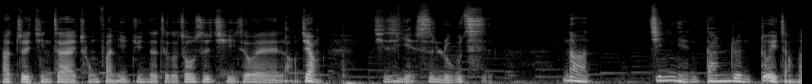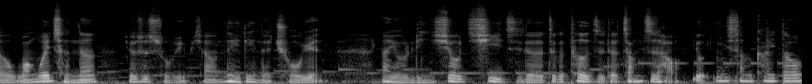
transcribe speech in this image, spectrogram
那最近在重返一军的这个周思齐这位老将，其实也是如此。那今年担任队长的王威成呢，就是属于比较内敛的球员。那有领袖气质的这个特质的张志豪又因伤开刀，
